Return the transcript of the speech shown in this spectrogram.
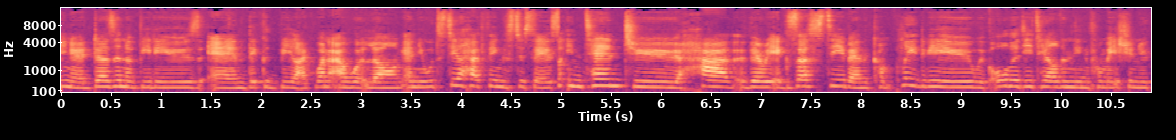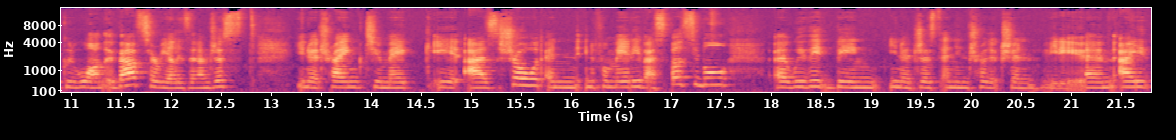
you know a dozen of videos and they could be like one hour long and you would still have things to say. So intend to have a very exhaustive and complete video with all the details and the information you could want about surrealism. I'm just you know trying to make it as short and informative as possible uh, with it being you know just an introduction video. Um, i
